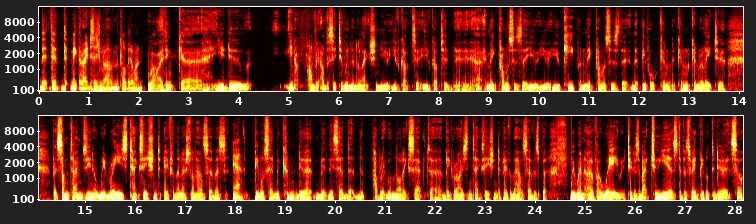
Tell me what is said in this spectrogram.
the, the, the make the right decision rather than the popular one? Well, I think uh, you do. You know, obvi- obviously, to win an election, you, you've got to you've got to uh, make promises that you, you, you keep and make promises that, that people can, can can relate to. But sometimes, you know, we raised taxation to pay for the National Health Service. Yeah. People said we couldn't do it, but they said that the public will not accept a big rise in taxation to pay for the health service. But we went out of our way. It took us about two years to persuade people to do it. So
